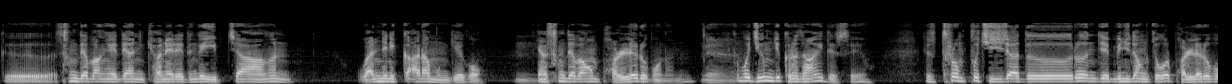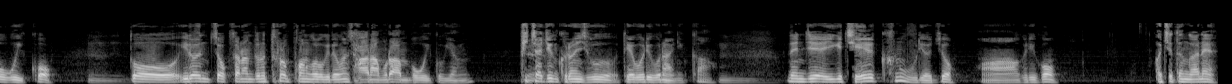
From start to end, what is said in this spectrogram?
그 상대방에 대한 견해라든가 입장은 완전히 깔아뭉개고 음. 그냥 상대방은 벌레로 보는 네. 뭐 지금 이제 그런 상황이 됐어요. 그래서 트럼프 지지자들은 이제 민주당 쪽을 벌레로 보고 있고 음. 또 이런 쪽 사람들은 트럼프 하는 걸 보게 되면 사람으로 안 보고 있고 그냥 피차 지금 그런 식으로 돼버리고 나니까. 음. 근데 이제 이게 제일 큰 우려죠. 아, 그리고 어쨌든 간에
